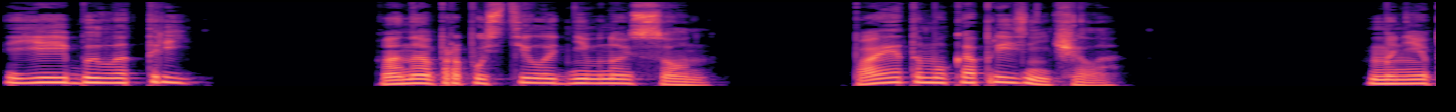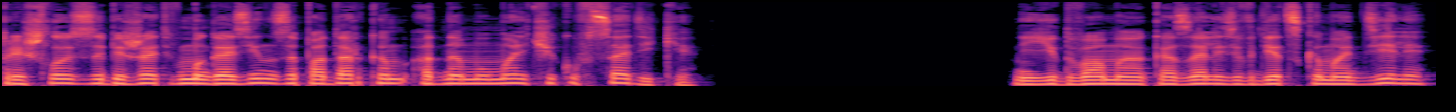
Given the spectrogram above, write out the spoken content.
Ей было три. Она пропустила дневной сон, поэтому капризничала. Мне пришлось забежать в магазин за подарком одному мальчику в садике. Едва мы оказались в детском отделе,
